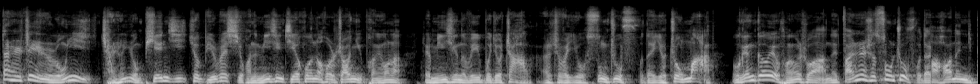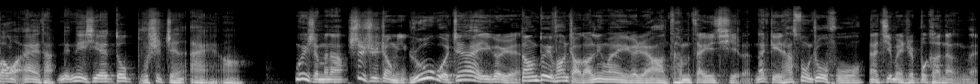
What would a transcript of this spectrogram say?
但是这是容易产生一种偏激，就比如说喜欢的明星结婚了或者找女朋友了，这明星的微博就炸了，是吧？有送祝福的，有咒骂的。我跟各位朋友说啊，那反正是送祝福的，好好的，你帮我爱他，那那些都不是真爱啊。为什么呢？事实证明，如果真爱一个人，当对方找到另外一个人啊，他们在一起了，那给他送祝福，那基本是不可能的。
